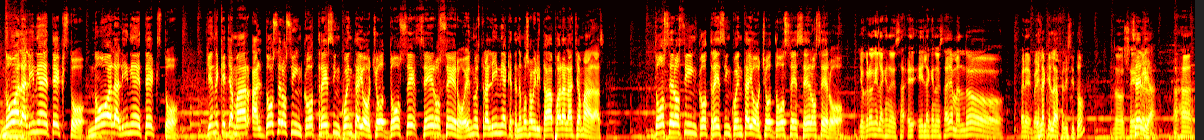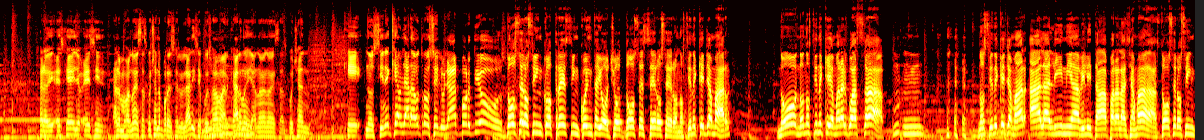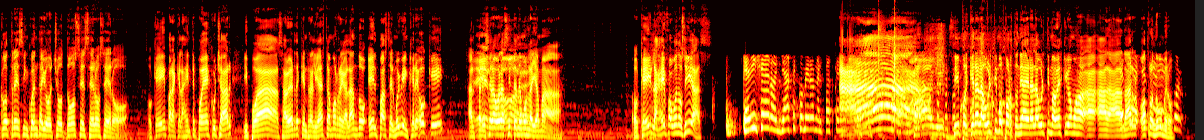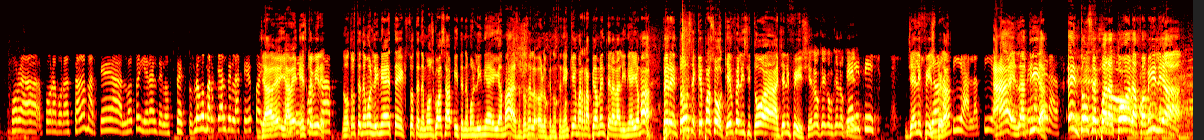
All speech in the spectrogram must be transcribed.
No a la línea de texto. No a la línea de texto. Tiene que llamar al 205-358-1200. Es nuestra línea que tenemos habilitada para las llamadas. 205-358-1200. Yo creo que la que nos está, eh, eh, la que nos está llamando. Espere, espere. ¿Es la que la felicitó? No sé. Celia. pero- ajá. Pero es que yo, eh, si- a lo mejor nos está escuchando por el celular y se puso a marcarnos y ya no nos está escuchando. Que nos tiene que hablar a otro celular, por Dios. 205-358-1200. Nos tiene que llamar. No, no nos tiene que llamar al WhatsApp. Nos tiene que llamar a la línea habilitada para las llamadas. 205-358-1200. ¿Ok? Para que la gente pueda escuchar y pueda saber de que en realidad estamos regalando el pastel. Muy bien, creo que al Eh, parecer ahora sí tenemos ver. la llamada. ¿Ok? La jefa, buenos días. ¿Qué dijeron? ¿Ya se comieron el pastel? ¡Ah! Sí, porque era la última oportunidad, era la última vez que íbamos a, a- a Es dar que- es otro que número. Por, por, ah, por aborazada marqué al otro y era el de los textos. Luego marqué al de la jefa. y Ya ve, ya al ve, de es que mire, WhatsApp. nosotros tenemos línea de texto, tenemos WhatsApp y tenemos línea de llamadas. Entonces lo, lo que nos tenían que llamar rápidamente era la línea de llamada. Pero entonces, ¿qué pasó? ¿Quién felicitó a Jellyfish? ¿Qué es lo que? ¿Con qué es lo que? Jellyfish. Jellyfish, Yo, ¿verdad? la tía, la tía. Ah, es la tía. mera. Entonces, para toda la familia,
